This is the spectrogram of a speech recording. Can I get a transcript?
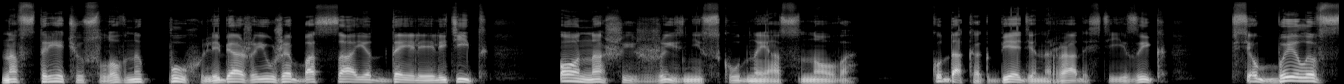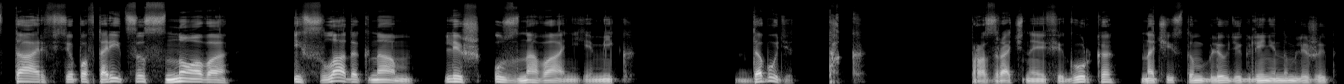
навстречу, словно пух Лебяжий уже босая Делия летит. О нашей жизни скудная основа! Куда как беден радости язык. Все было в старь, все повторится снова, И сладок нам лишь узнавание миг. Да будет так. Прозрачная фигурка На чистом блюде глиняном лежит,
